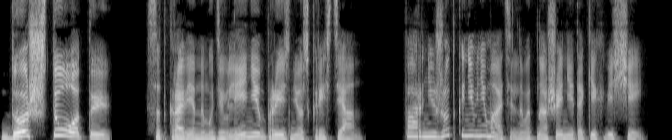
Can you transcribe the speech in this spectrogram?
«Да что ты!» — с откровенным удивлением произнес Кристиан. Парни жутко невнимательны в отношении таких вещей.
